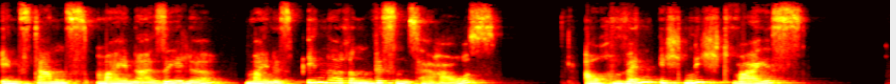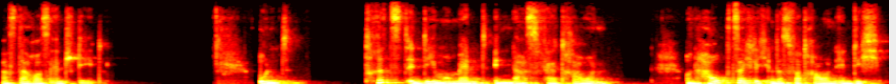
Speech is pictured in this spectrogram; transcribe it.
Instanz meiner Seele, meines inneren Wissens heraus, auch wenn ich nicht weiß, was daraus entsteht? und trittst in dem Moment in das Vertrauen und hauptsächlich in das Vertrauen in dich.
